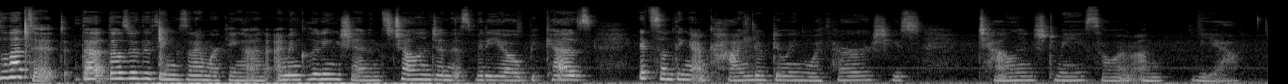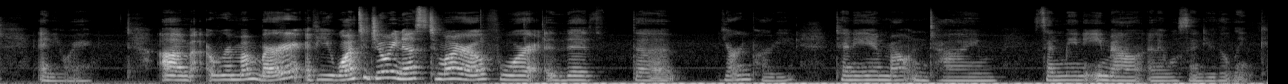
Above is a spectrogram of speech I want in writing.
So that's it. That Those are the things that I'm working on. I'm including Shannon's challenge in this video because it's something I'm kind of doing with her. She's challenged me, so I'm, I'm yeah. Anyway, um, remember, if you want to join us tomorrow for the, the yarn party, 10 a.m. Mountain Time, send me an email and I will send you the link.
